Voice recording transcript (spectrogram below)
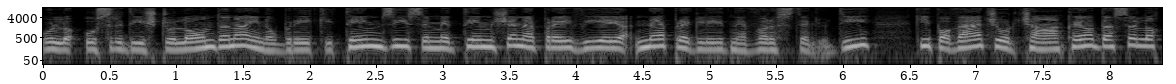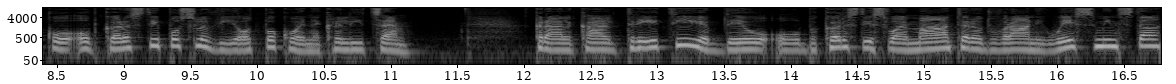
V, v središču Londona in ob reki Temzi se medtem še naprej vijejo nepregledne vrste ljudi, ki po več ur čakajo, da se lahko ob krsti poslovijo od pokojne kraljice. Kralj Karl III je bdel ob krsti svoje matere v dvorani Westminster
